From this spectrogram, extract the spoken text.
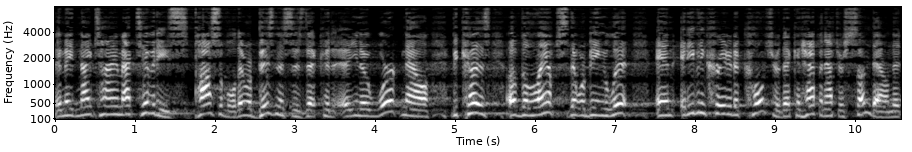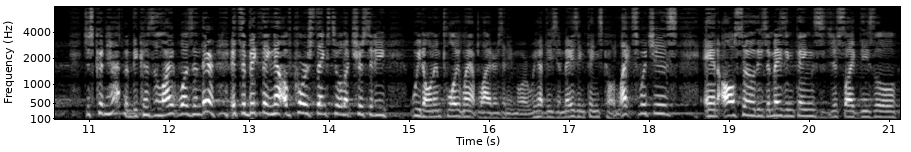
They made nighttime activities possible. There were businesses that could, uh, you know, work now because of the lamps that were being lit. And it even created a culture that could happen after sundown that just couldn't happen because the light wasn't there. It's a big thing. Now, of course, thanks to electricity, we don't employ lamp lighters anymore. We have these amazing things called light switches and also these amazing things just like these little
